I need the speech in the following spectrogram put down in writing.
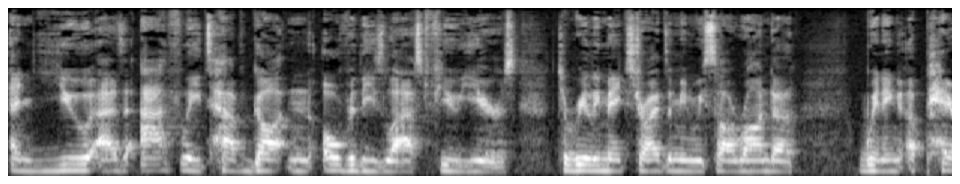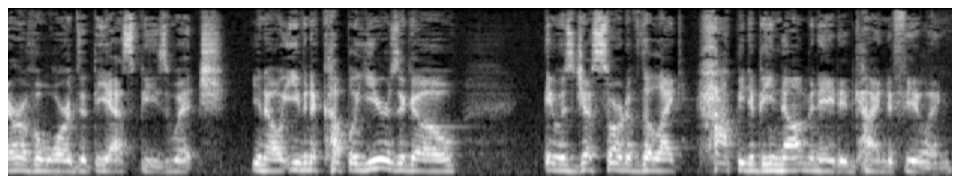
and you as athletes have gotten over these last few years to really make strides. I mean, we saw Ronda winning a pair of awards at the ESPYS, which you know even a couple years ago it was just sort of the like happy to be nominated kind of feeling.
